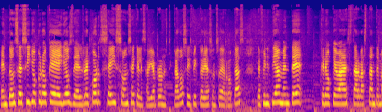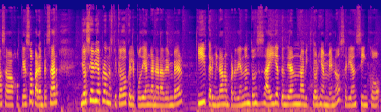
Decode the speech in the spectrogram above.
Entonces sí, yo creo que ellos del récord 6-11 que les había pronosticado, 6 victorias, 11 derrotas, definitivamente creo que va a estar bastante más abajo que eso. Para empezar, yo sí había pronosticado que le podían ganar a Denver y terminaron perdiendo, entonces ahí ya tendrían una victoria menos, serían 5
